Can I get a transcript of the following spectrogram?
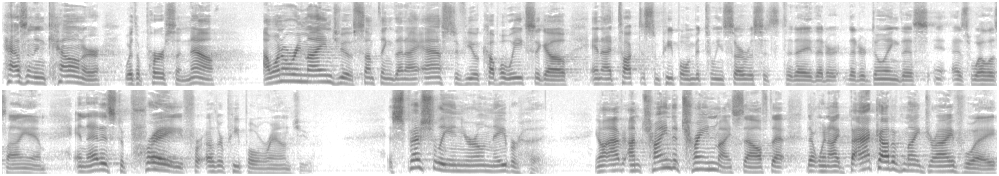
has an encounter with a person. Now, I want to remind you of something that I asked of you a couple weeks ago, and I talked to some people in between services today that are, that are doing this as well as I am, and that is to pray for other people around you, especially in your own neighborhood. You know, I'm trying to train myself that, that when I back out of my driveway,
